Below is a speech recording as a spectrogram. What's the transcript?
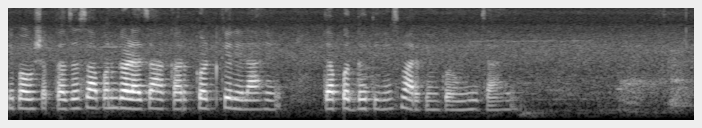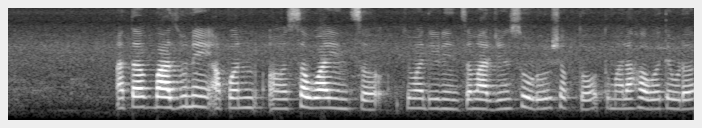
हे पाहू शकता जसं आपण गळ्याचा आकार कट केलेला आहे त्या पद्धतीनेच मार्किंग करून घ्यायचं आहे. आता बाजूने आपण सव्वा इंच किंवा दीड इंच मार्जिन सोडू शकतो. तुम्हाला हवं तेवढं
